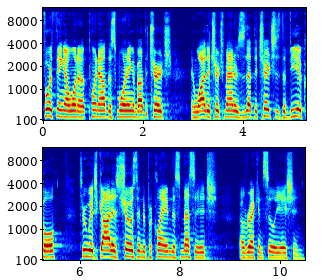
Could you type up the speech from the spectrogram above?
Fourth thing I want to point out this morning about the church and why the church matters is that the church is the vehicle through which God has chosen to proclaim this message of reconciliation.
